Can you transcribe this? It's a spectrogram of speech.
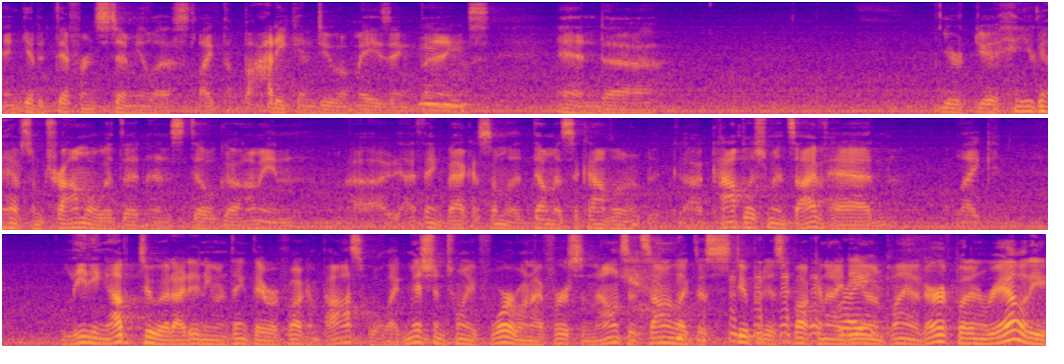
and get a different stimulus like the body can do amazing things and uh, you're, you you can have some trauma with it and still go i mean I, I think back of some of the dumbest accompli- accomplishments i've had like leading up to it, I didn't even think they were fucking possible. Like Mission 24, when I first announced it, sounded like the stupidest fucking idea Right. on planet Earth. But in reality,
